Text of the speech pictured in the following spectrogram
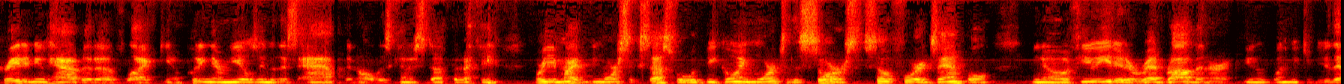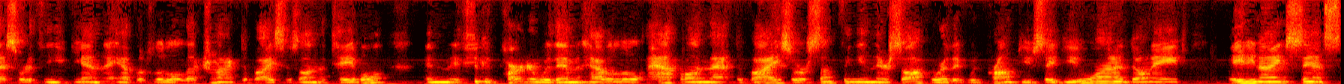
create a new habit of like, you know, putting their meals into this app and all this kind of stuff. But I think where you might be more successful would be going more to the source. So, for example, you know, if you eat at a Red Robin or, you know, when we can do that sort of thing again, they have those little electronic devices on the table. And if you could partner with them and have a little app on that device or something in their software that would prompt you, say, do you want to donate 89 cents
